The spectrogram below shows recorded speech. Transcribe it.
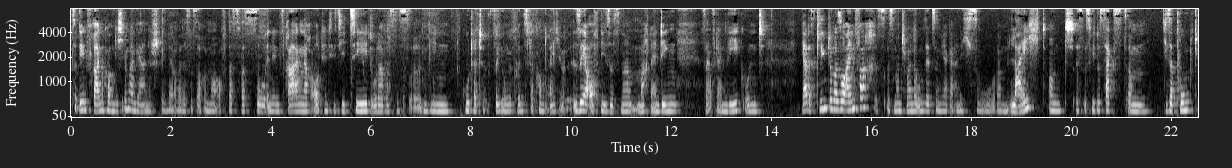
zu den Fragen kommen, die ich immer gerne stelle. Aber das ist auch immer oft das, was so in den Fragen nach Authentizität oder was ist irgendwie ein guter Tipp für junge Künstler kommt, eigentlich sehr oft dieses, ne, mach dein Ding, sei auf deinem Weg und ja, das klingt aber so einfach. Es ist manchmal in der Umsetzung ja gar nicht so ähm, leicht. Und es ist, wie du sagst, ähm, dieser Punkt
